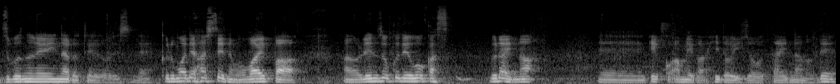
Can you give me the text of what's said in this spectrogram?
ずぶ濡れになる程度ですね。車で走っててもワイパーあの連続で動かすぐらいな、えー結構雨がひどい状態なので、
